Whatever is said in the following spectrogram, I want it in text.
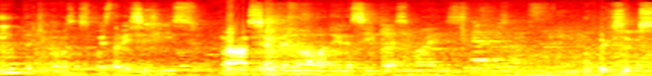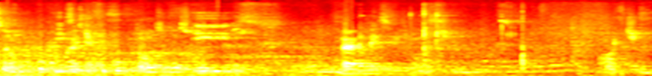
linda, digamos, as coisas, talvez seja isso. Ah, Eu sim. tô vendo de uma maneira assim, parece mais... Uma percepção um pouco Isso, mais né? dificultosa das coisas. Isso, É. Ótimo.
